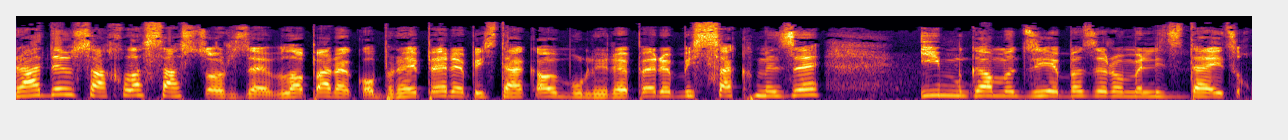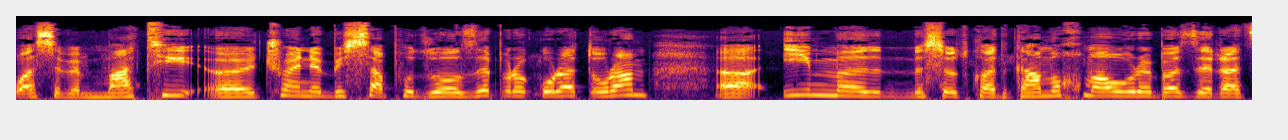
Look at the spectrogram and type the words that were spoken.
რა დევს ახლა სასწორზე ვლაპარაკობ რეპერების დაკავებული რეპერების საქმეზე იმ გამოძიებაზე, რომელიც დაიწყო ასევე მათი ჩვენების საფუძველზე პროკურატურამ, იმ ასე ვთქვათ, გამოხმაურებაზე, რაც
